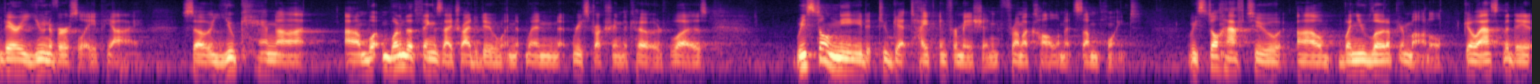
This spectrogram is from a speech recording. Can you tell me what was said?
very universal API. So you cannot um, what, one of the things I tried to do when, when restructuring the code was we still need to get type information from a column at some point. We still have to, uh, when you load up your model, go ask, the data,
